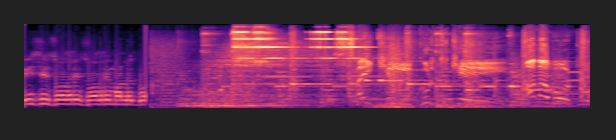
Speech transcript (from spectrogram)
బీసీ సోదరి సోదరిమణులకు మన ఓటు.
